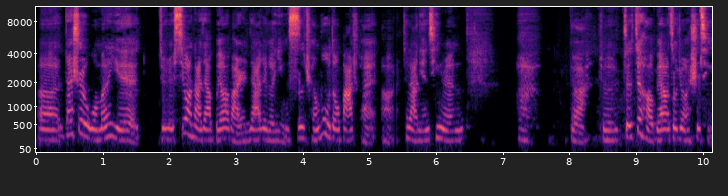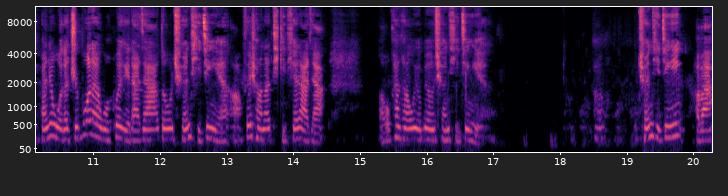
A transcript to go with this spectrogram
呃，但是我们也就是希望大家不要把人家这个隐私全部都扒出来啊。这俩年轻人啊，对吧？就是最最好不要做这种事情。反正我的直播呢，我会给大家都全体禁言啊，非常的体贴大家啊。我看看我有没有全体禁言啊，全体静音，好吧？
